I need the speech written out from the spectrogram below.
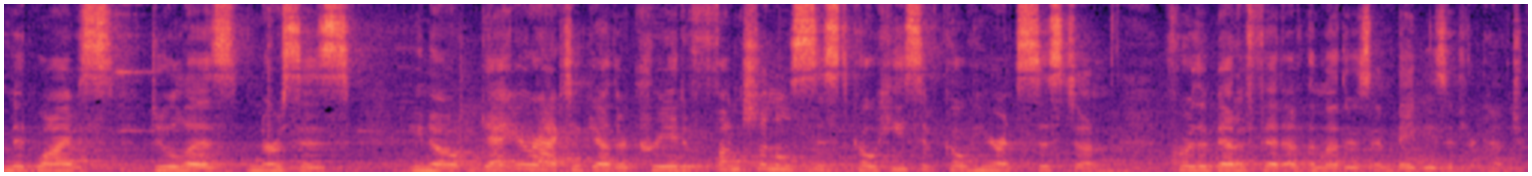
midwives, doulas, nurses, you know, get your act together, create a functional, cohesive, coherent system for the benefit of the mothers and babies of your country.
